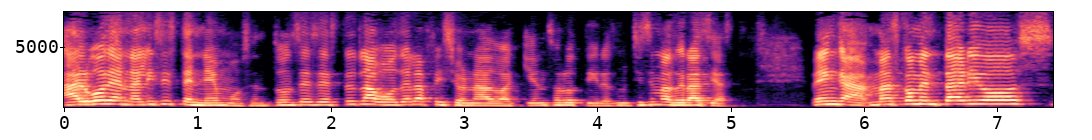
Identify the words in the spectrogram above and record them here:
algo de análisis tenemos. Entonces, esta es la voz del aficionado aquí en Solo Tigres. Muchísimas gracias. Venga, más comentarios,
